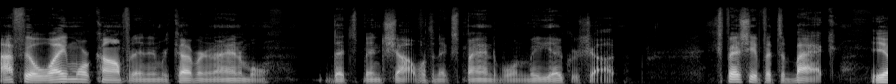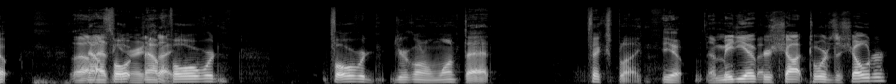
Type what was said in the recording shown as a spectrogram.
I feel way more confident in recovering an animal that's been shot with an expandable and mediocre shot, especially if it's a back. Yep. Well, now, for, getting ready to now forward, forward, you're going to want that fixed blade. Yep. a mediocre shot towards the shoulder.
